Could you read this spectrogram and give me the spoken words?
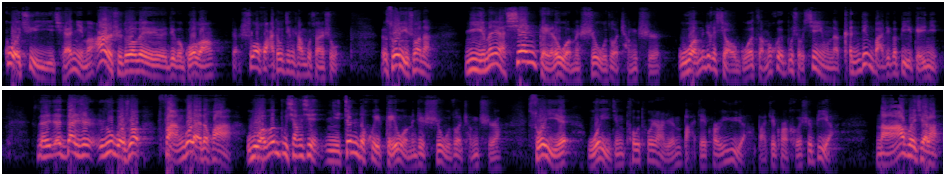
过去以前你们二十多位这个国王说话都经常不算数，所以说呢，你们呀先给了我们十五座城池。”我们这个小国怎么会不守信用呢？肯定把这个币给你。呃，但是如果说反过来的话，我们不相信你真的会给我们这十五座城池啊。所以我已经偷偷让人把这块玉啊，把这块和氏璧啊拿回去了。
